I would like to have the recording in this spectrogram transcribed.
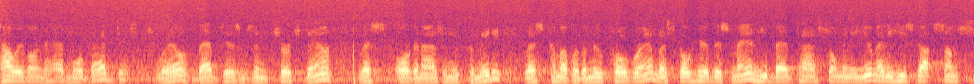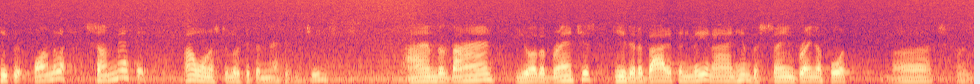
How are we going to have more baptisms? Well, if baptism's in the church down, let's organize a new committee. Let's come up with a new program. Let's go hear this man. He baptized so many a year. Maybe he's got some secret formula, some method. I want us to look at the method of Jesus. I am the vine, you are the branches. He that abideth in me and I in him, the same bringeth forth much fruit.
